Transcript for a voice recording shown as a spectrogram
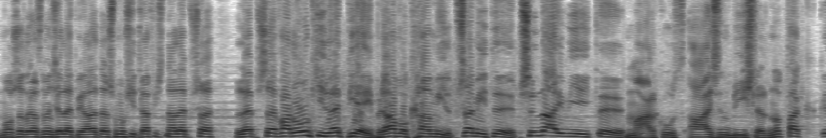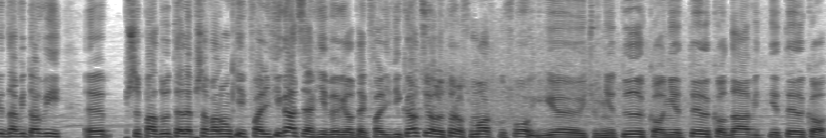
Może teraz będzie lepiej, ale też musi trafić na lepsze, lepsze warunki, lepiej. Brawo Kamil, przynajmniej ty, przynajmniej ty. Markus Eisenbichler, no tak Dawidowi e, przypadły te lepsze warunki w kwalifikacjach i wygrał te kwalifikacje, ale teraz Markus, ojejciu, nie tylko, nie tylko Dawid, nie tylko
